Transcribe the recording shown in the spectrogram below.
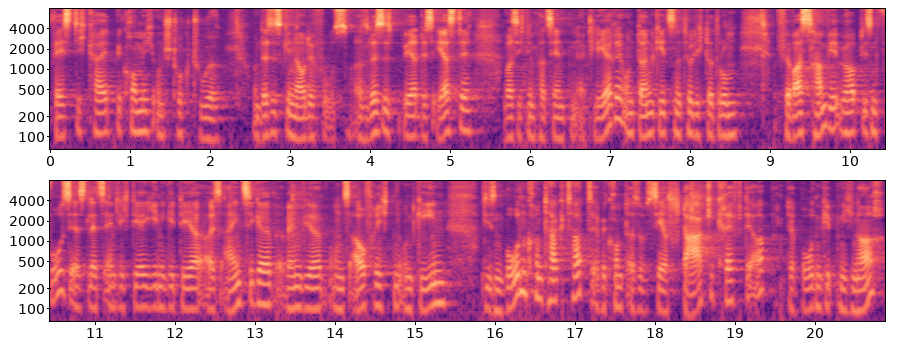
Festigkeit bekomme ich und Struktur. Und das ist genau der Fuß. Also das wäre das Erste, was ich dem Patienten erkläre. Und dann geht es natürlich darum, für was haben wir überhaupt diesen Fuß? Er ist letztendlich derjenige, der als einziger, wenn wir uns aufrichten und gehen, diesen Bodenkontakt hat. Er bekommt also sehr starke Kräfte ab. Der Boden gibt nicht nach.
